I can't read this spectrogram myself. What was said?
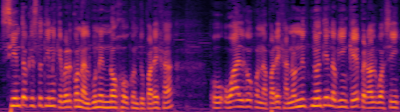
siento que esto tiene que ver con algún enojo con tu pareja o, o algo con la pareja. No, no entiendo bien qué, pero algo así.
